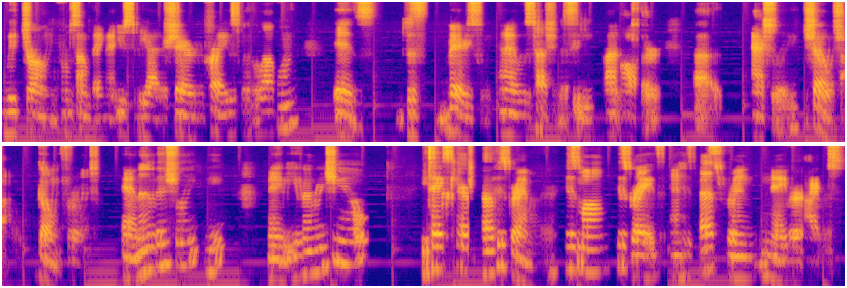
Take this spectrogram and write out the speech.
withdrawing from something that used to be either shared or praised with a loved one is just very sweet. And it was touching to see an author uh, actually show a child going through it. And then eventually, he, maybe even reaching out, he takes care of his grandmother, his mom, his grades, and his best friend, neighbor, Iris.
